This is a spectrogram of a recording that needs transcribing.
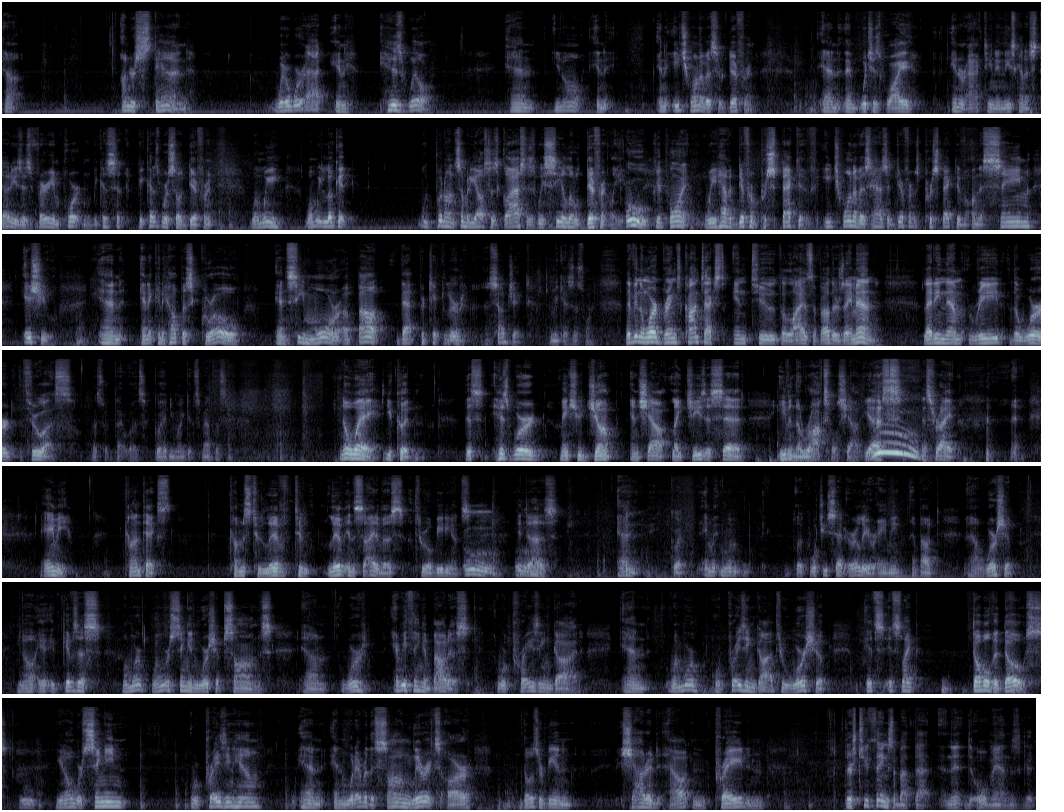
uh, understand where we're at in his will. And you know in and each one of us are different. And and which is why interacting in these kind of studies is very important because because we're so different. When we when we look at we put on somebody else's glasses we see a little differently Ooh, good point. we have a different perspective. Each one of us has a different perspective on the same issue. And and it can help us grow and see more about that particular subject. Let me catch this one. Living the Word brings context into the lives of others. Amen. Letting them read the Word through us. That's what that was. Go ahead. You want to get Samantha's? No way you couldn't. This his word makes you jump and shout like Jesus said, even the rocks will shout. Yes. That's right. Amy, context comes to live to live inside of us through obedience. Ooh. It does. And, Go ahead. and when- when- look what you said earlier, Amy, about uh, worship. You know, it, it gives us when we're when we're singing worship songs, um, we're everything about us. We're praising God, and when we're we're praising God through worship, it's it's like double the dose. You know, we're singing, we're praising Him, and and whatever the song lyrics are, those are being shouted out and prayed and There's two things about that. And it, oh man, this is good.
